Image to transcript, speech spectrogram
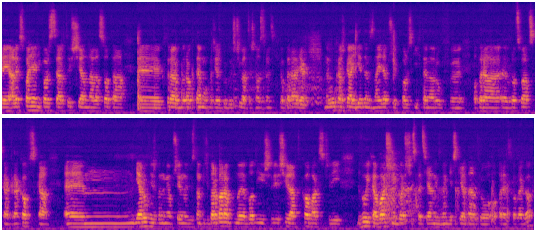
E, Ale wspaniali polscy artyści, Anna Lasota, e, która rok temu chociażby gościła też na ostrołęckich operaliach, no, Łukasz Gaj, jeden z najlepszych polskich tenorów, e, opera e, wrocławska, krakowska, Ja również będę miał przyjemność wystąpić. Barbara Bodi, Szilard Kowaks, czyli dwójka właśnie gości specjalnych z Węgierskiego Teatru Operetkowego.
